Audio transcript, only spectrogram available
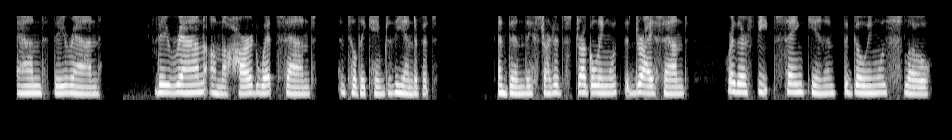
And they ran. They ran on the hard, wet sand until they came to the end of it. And then they started struggling with the dry sand, where their feet sank in and the going was slow.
